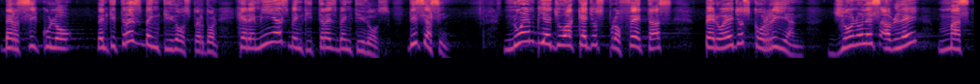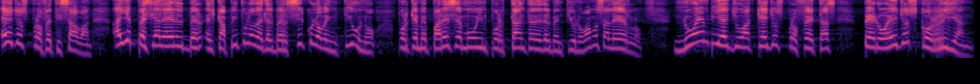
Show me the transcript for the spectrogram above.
versículo 23, 22, perdón. Jeremías 23, 22. Dice así, no envié yo a aquellos profetas, pero ellos corrían. Yo no les hablé mas ellos profetizaban. Ahí empecé a leer el, el, capítulo desde el versículo 21, porque me parece muy importante desde el 21. Vamos a leerlo. No envié yo a aquellos profetas, pero ellos corrían.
